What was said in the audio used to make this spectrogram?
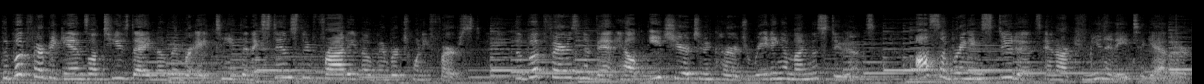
The book fair begins on Tuesday, November 18th and extends through Friday, November 21st. The book fair is an event held each year to encourage reading among the students, also bringing students and our community together.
